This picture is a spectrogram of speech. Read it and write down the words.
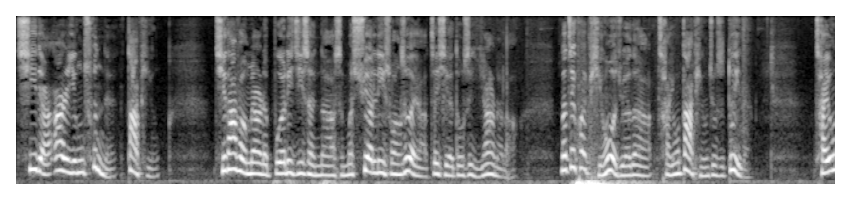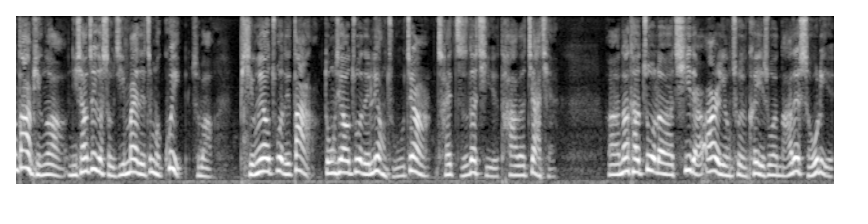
七点二英寸的大屏，其他方面的玻璃机身呐，什么绚丽双色呀，这些都是一样的了。那这块屏，我觉得采用大屏就是对的。采用大屏啊，你像这个手机卖的这么贵，是吧？屏要做的大，东西要做的量足，这样才值得起它的价钱啊。那它做了七点二英寸，可以说拿在手里，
